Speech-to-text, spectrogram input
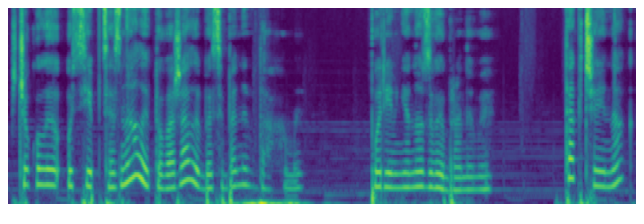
що коли усі б це знали, то вважали би себе невдахами, порівняно з вибраними. Так чи інак,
